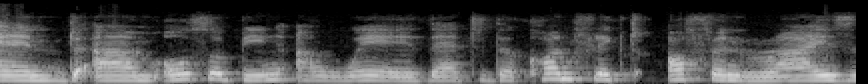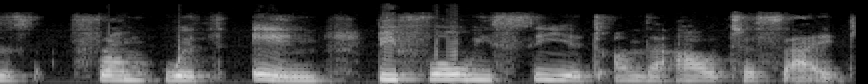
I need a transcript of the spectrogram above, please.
and um, also being aware that the conflict often rises from within before we see it on the outer side.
